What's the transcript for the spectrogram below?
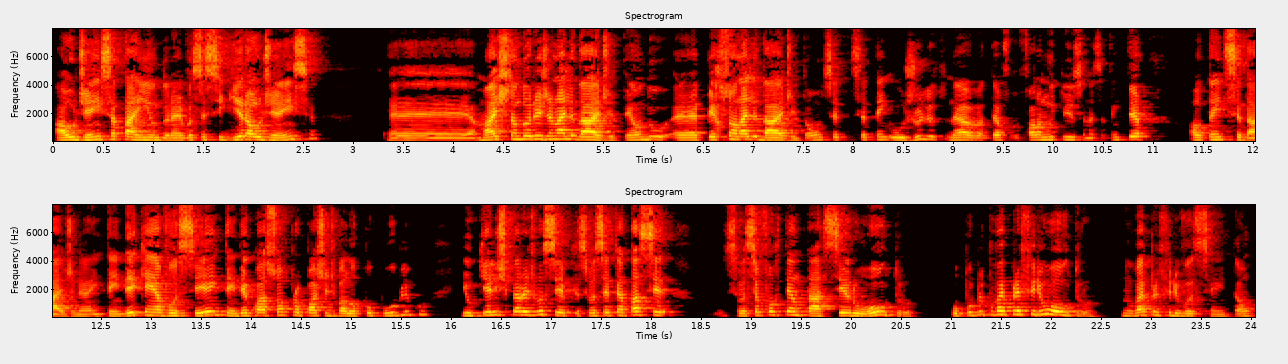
a audiência está indo, né? Você seguir a audiência, é, mas tendo originalidade, tendo é, personalidade. Então você, tem, o Júlio, né? Até fala muito isso, né? Você tem que ter autenticidade, né? Entender quem é você, entender qual é a sua proposta de valor para o público e o que ele espera de você, porque se você tentar ser, se você for tentar ser o outro, o público vai preferir o outro, não vai preferir você. Então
